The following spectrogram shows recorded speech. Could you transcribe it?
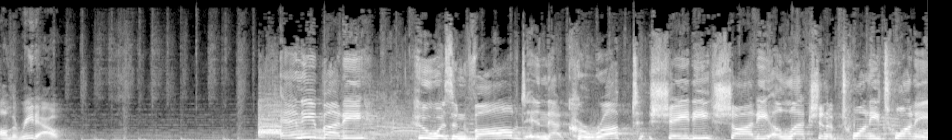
on the ReidOut. Anybody who was involved in that corrupt, shady, shoddy election of 2020,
